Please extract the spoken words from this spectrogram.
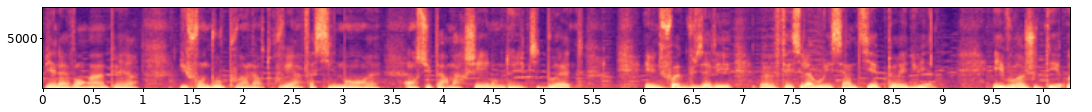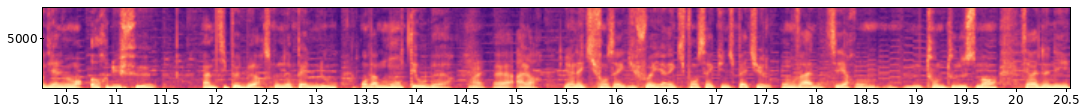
bien avant. hein. Euh, du fond de veau, vous pouvez en retrouver hein, facilement euh, en supermarché, donc dans des petites boîtes. Et une fois que vous avez euh, fait cela, vous laissez un petit peu réduire et vous rajoutez au dernier moment hors du feu un petit peu de beurre. Ce qu'on appelle, nous, on va monter au beurre. Ouais. Euh, alors, il y en a qui font ça avec du fouet, il y en a qui font ça avec une spatule. On vanne, c'est-à-dire on, tourne tout doucement. Ça va donner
